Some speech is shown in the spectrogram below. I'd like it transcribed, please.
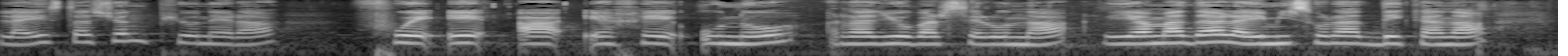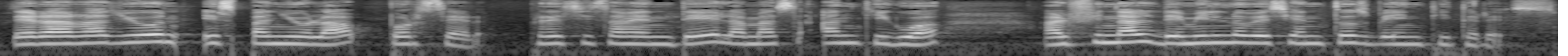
La estación pionera fue E EARG1 Radio Barcelona llamada la emisora decana de la radio española por ser precisamente la más antigua al final de 1923.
